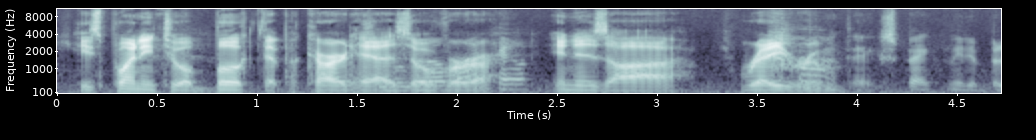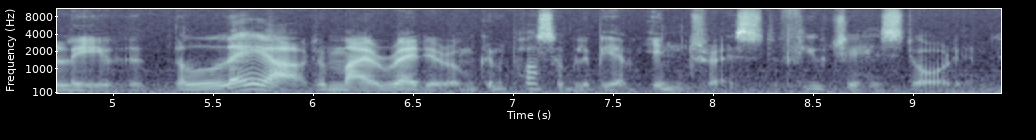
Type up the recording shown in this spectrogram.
He's pointing to a book that Picard has over lockout? in his uh, ready room. can't expect me to believe that the layout of my ready room can possibly be of interest to future historians.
